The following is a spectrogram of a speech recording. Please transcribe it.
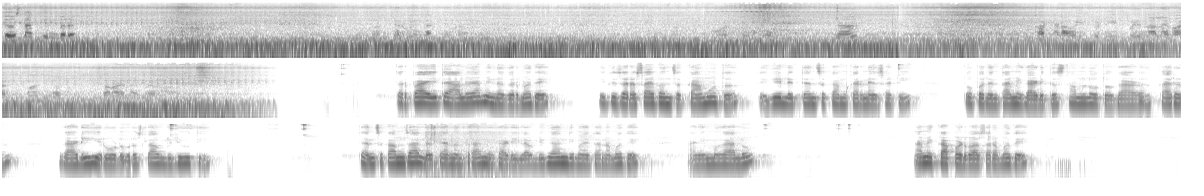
किती दिवस लागतील बरं. दोन चार महिने लागतील ना. हा कठडा इकडे इथपर्यंत आलाय बांधली बांधली करायला तर पहा इथे आलो आहे आम्ही नगरमध्ये. इथे जरा साहेबांचं काम होतं. ते गेलेत त्यांचं काम करण्यासाठी. तोपर्यंत आम्ही गाडीतच थांबलो होतो गा कारण गाडी ही रोडवरच लावलेली होती. त्यांचं काम झालं. त्यानंतर आम्ही गाडी लावली गांधी मैदानामध्ये आणि मग आलो आम्ही कापड बाजारामध्ये.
